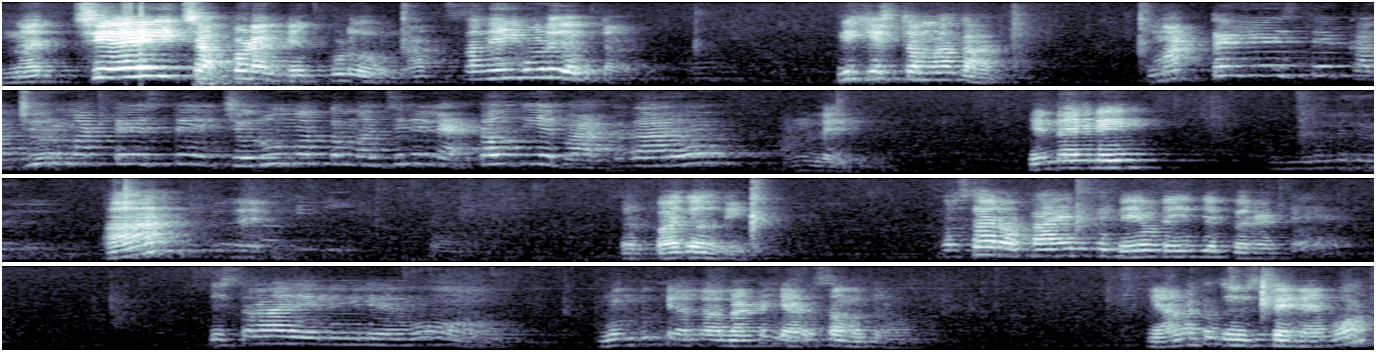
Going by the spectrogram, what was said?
నచ్చేయి చెప్పడండి ఎప్పుడు నచ్చని కూడా చెప్తాడు. నీకు ఇష్టమా కాదు. మట్ట వేస్తే ఖర్జూరు మట్ట వేస్తే చెరువు మొత్తం మంచినీళ్ళు ఎట్ట అవుతాయి భర్త గారు? అనలేదు. ఎన్నైనాయి? పదవది ఒకసారి ఒక ఆయనకి దేవుడు ఏం చెప్పారంటే ఇస్రాయేలీలేమో ముందుకు వెళ్ళాలంటే ఎర్ర సముద్రం. వెనక చూస్తేనేమో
